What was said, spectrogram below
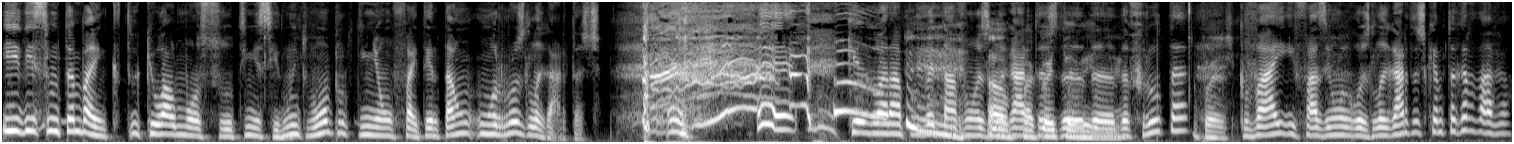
e disse-me também que, que o almoço tinha sido muito bom porque tinham feito então um arroz de lagartas. que agora aproveitavam as Opa, lagartas da, coitadinha. da- da fruta, Pois. que vai e fazem um arroz de lagartas que é muito agradável.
